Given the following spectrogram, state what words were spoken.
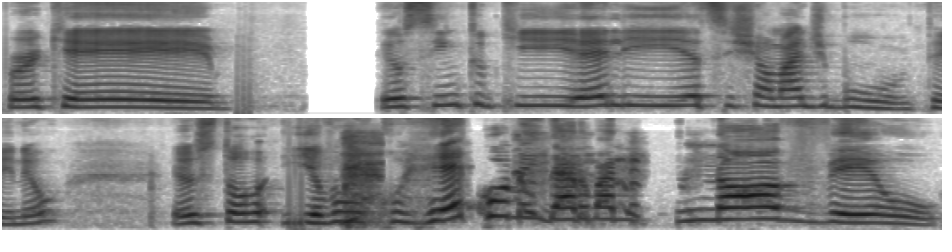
porque eu sinto que ele ia se chamar de burro, entendeu? Eu estou. E eu vou recomendar uma novel.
